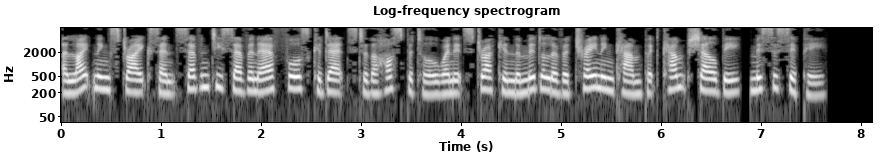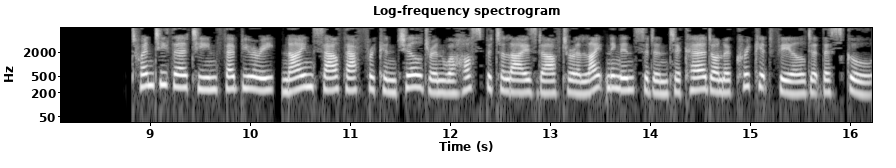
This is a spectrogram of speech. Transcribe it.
a lightning strike sent 77 Air Force cadets to the hospital when it struck in the middle of a training camp at Camp Shelby, Mississippi. 2013 February, nine South African children were hospitalized after a lightning incident occurred on a cricket field at their school,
